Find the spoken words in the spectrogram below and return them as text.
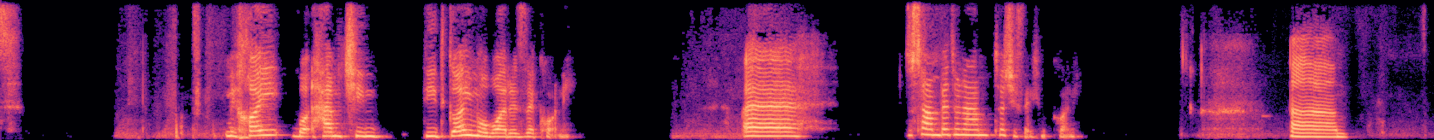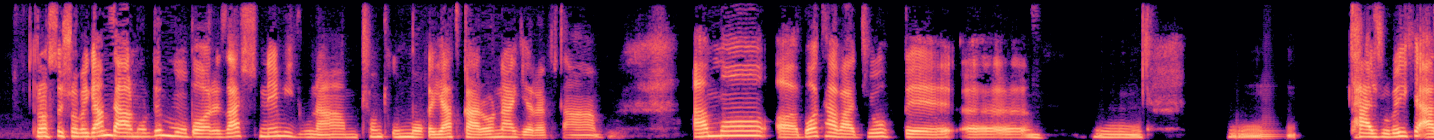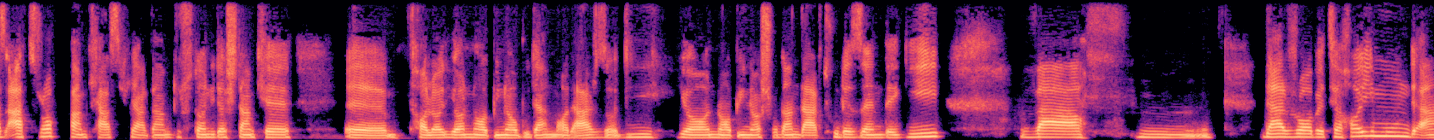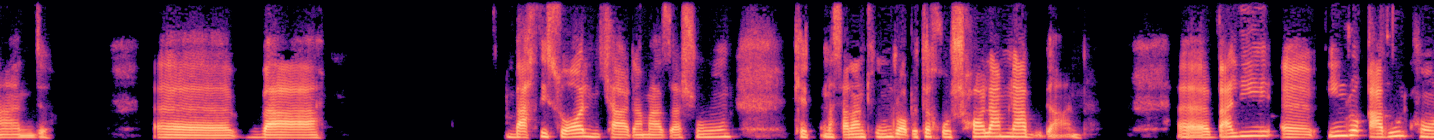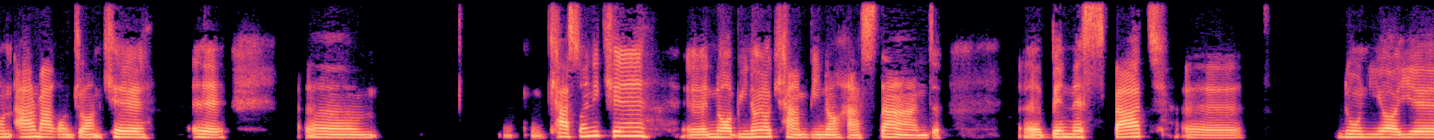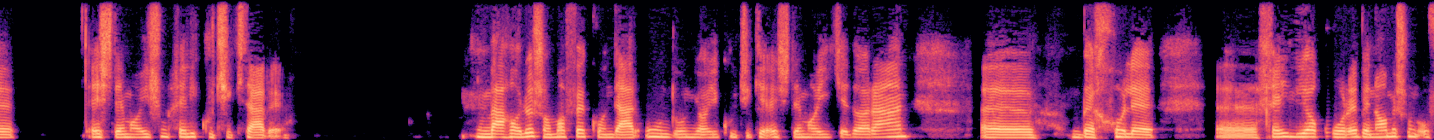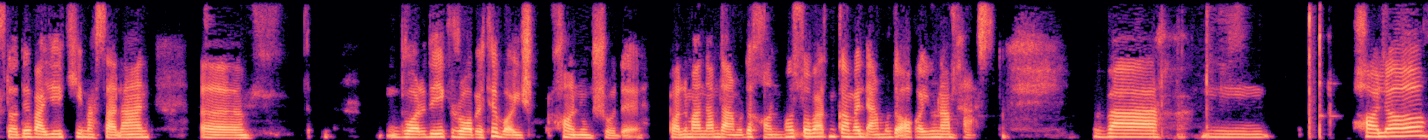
می‌خوای با همچین دیدگاهی مبارزه کنی. دوستم بدونم تو چی فکر می‌کنی؟ راستش رو بگم در مورد مبارزش نمی‌دونم چون تو اون موقعیت قرار نگرفتم. اما با توجه به تجربه ای که از اطرافم کسب کردم دوستانی داشتم که حالا یا نابینا بودن مادرزادی یا نابینا شدن در طول زندگی و در رابطه هایی موندند و وقتی سوال می‌کردم ازشون که مثلا تو اون رابطه خوشحالم نبودن. ولی این رو قبول کن ارمغان جان که کسانی که نابینا یا کمبینا هستند به نسبت دنیای اجتماعیشون خیلی کوچیکتره. و حالا شما فکر کن در اون دنیای کوچیک اجتماعی که دارن به خل خیلی یا قره به نامشون افتاده و یکی مثلا وارد یک رابطه با ایش خانوم شده. حالا من هم در مورد خانوم ها صحبت می‌کنم ولی در مورد آقایون هم هست. و حالا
